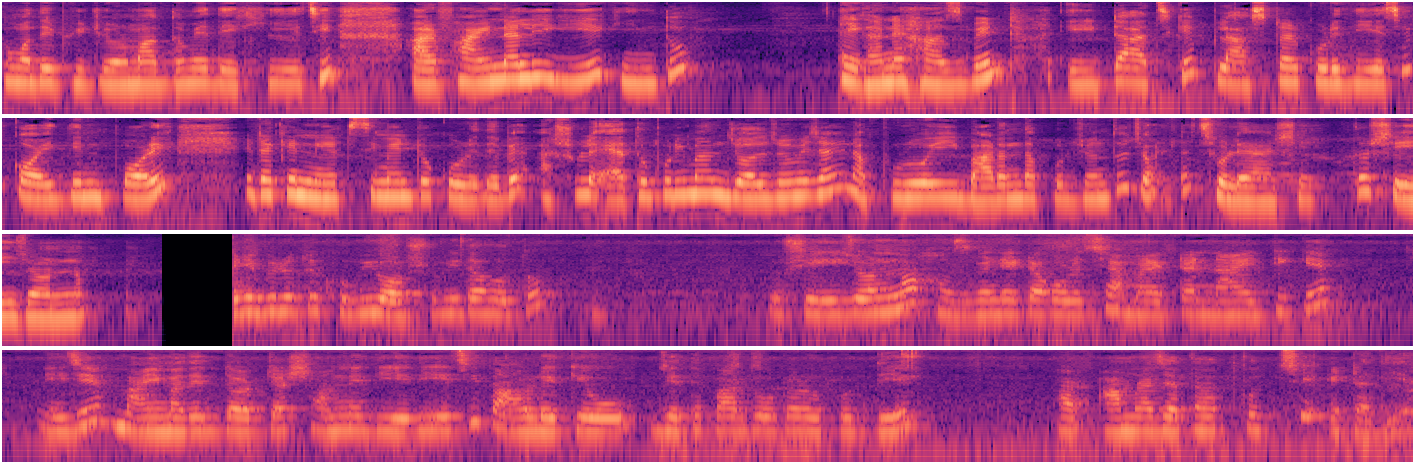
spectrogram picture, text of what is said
তোমাদের ভিডিওর মাধ্যমে দেখিয়েছি। আর ফাইনালি গিয়ে কিন্তু এখানে হাজব্যান্ড এইটা আজকে প্লাস্টার করে দিয়েছে। কয়েকদিন পরে এটাকে নেট সিমেন্টও করে দেবে। আসলে এত পরিমাণ জল জমে যায় না, পুরো এই বারান্দা পর্যন্ত জলটা চলে আসে। তো সেই জন্য। বাইরে বেরোতে খুবই অসুবিধা হতো। তো সেই জন্য হাজব্যান্ড এটা করেছে। আমার একটা নাইটিকে এই যে মাইমাদের দরজার সামনে দিয়ে দিয়েছি, তাহলে কেউ যেতে পারবে ওটার উপর দিয়ে। আর আমরা যাতায়াত করছি এটা দিয়ে।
